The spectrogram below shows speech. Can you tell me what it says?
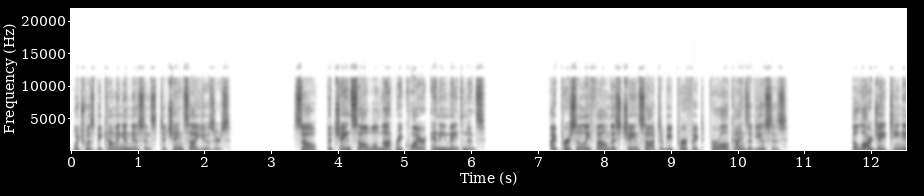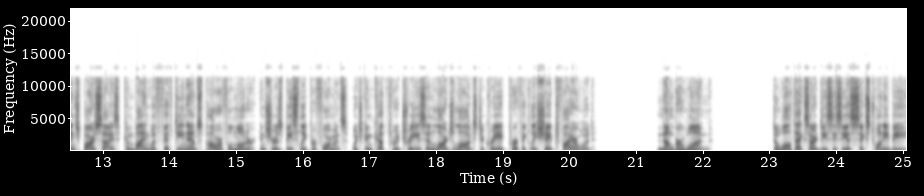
which was becoming a nuisance to chainsaw users. So, the chainsaw will not require any maintenance. I personally found this chainsaw to be perfect for all kinds of uses. The large 18 inch bar size combined with 15 amps powerful motor ensures beastly performance, which can cut through trees and large logs to create perfectly shaped firewood. Number 1. DeWalt XR DCCS 620B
